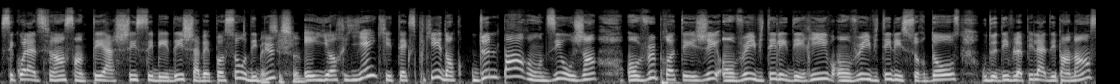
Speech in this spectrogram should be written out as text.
C'est quoi la différence entre THC, CBD Je savais pas ça au début. Ben, ça. Et il y a rien qui est expliqué. Donc, d'une part, on dit aux gens, on veut protéger, on veut éviter les dérives, on veut éviter les surdoses ou de développer la dépendance.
